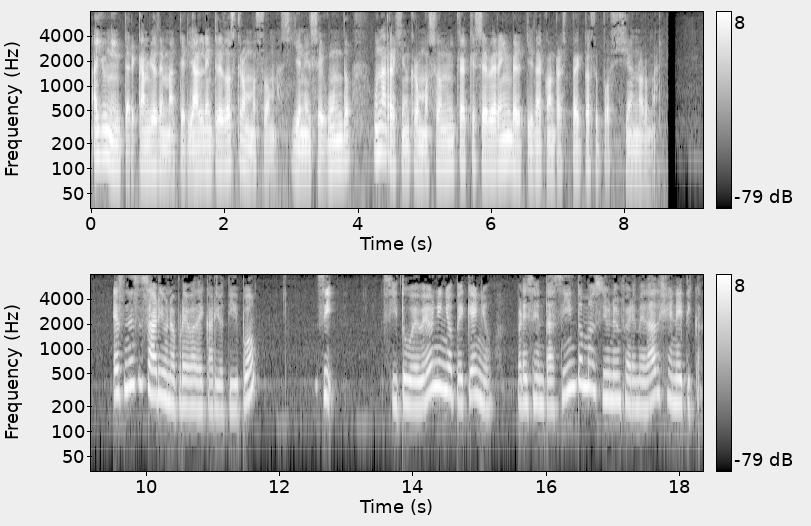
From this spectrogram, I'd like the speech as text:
hay un intercambio de material entre dos cromosomas y en el segundo, una región cromosómica que se verá invertida con respecto a su posición normal. ¿Es necesaria una prueba de cariotipo? Sí. Si tu bebé o niño pequeño presenta síntomas de una enfermedad genética,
